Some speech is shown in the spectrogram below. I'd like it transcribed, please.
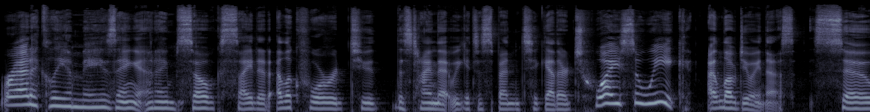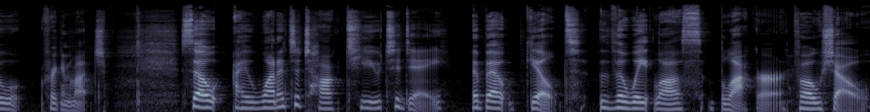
radically amazing and I'm so excited. I look forward to this time that we get to spend together twice a week. I love doing this so freaking much. So, I wanted to talk to you today about guilt, the weight loss blocker. Faux show.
